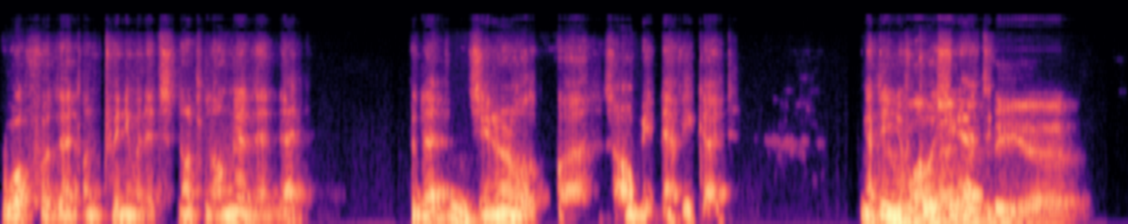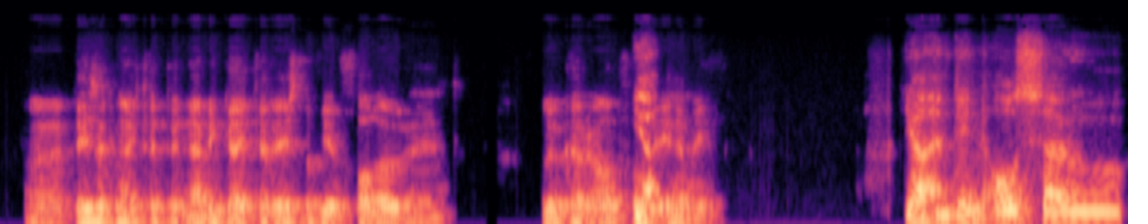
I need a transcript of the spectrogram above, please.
walk for that on 20 minutes, not longer than that. But that in general uh, is how we navigate. And then, of course, you have to be uh, uh, designated to navigate. The rest of you follow and look around for yeah. the enemy. Yeah, and then also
